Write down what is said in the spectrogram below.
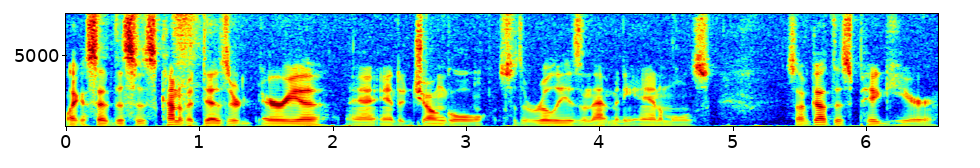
Like I said, this is kind of a desert area and a jungle, so there really isn't that many animals. So I've got this pig here.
